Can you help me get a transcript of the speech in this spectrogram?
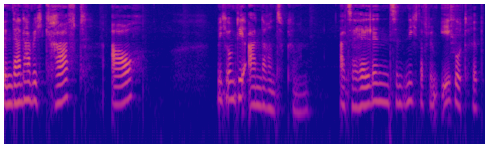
Denn dann habe ich Kraft, auch mich um die anderen zu kümmern. Also Heldinnen sind nicht auf dem Ego-Trip.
